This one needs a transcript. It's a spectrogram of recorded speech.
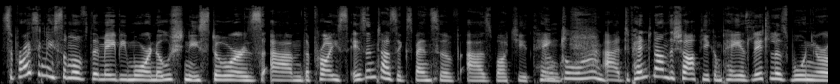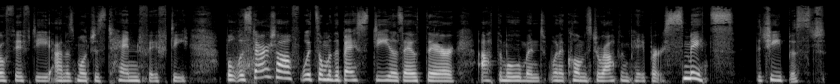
surprisingly, some of the maybe more notiony stores, um, the price isn't as expensive as what you think. go on. Uh, depending on the shop, you can pay as little as one euro fifty and as much as ten fifty. But we'll start off with some of the best deals out there at the moment when it comes to wrapping paper. Smyths, the cheapest.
